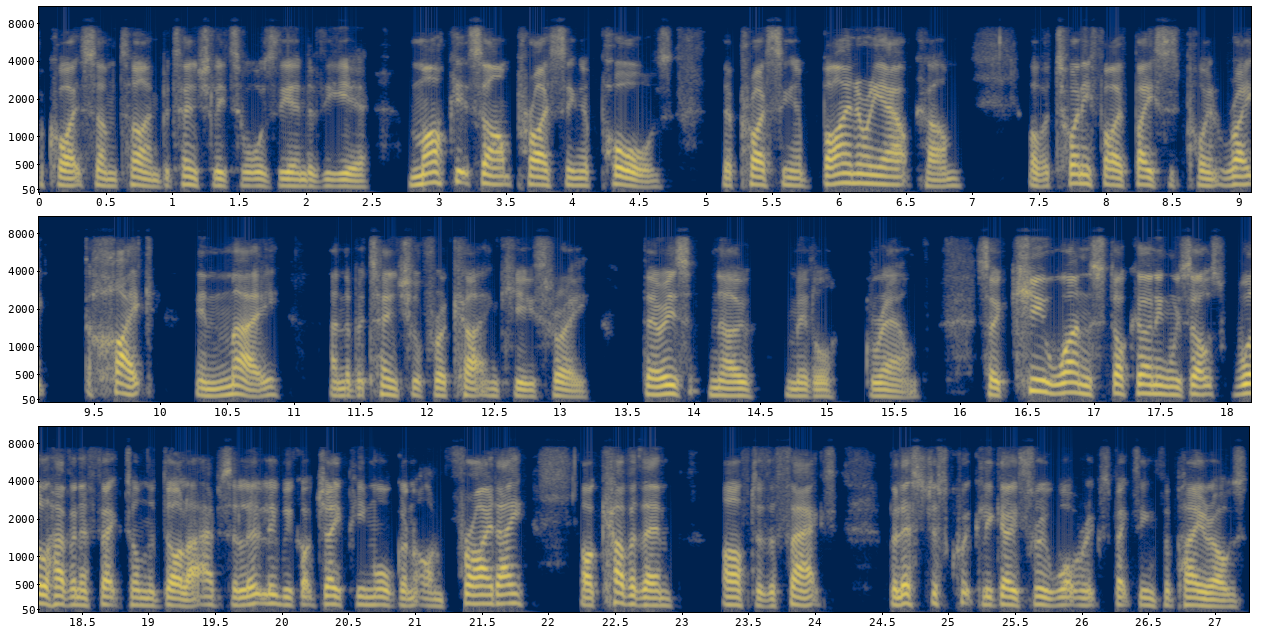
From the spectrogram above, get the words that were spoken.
for quite some time, potentially towards the end of the year. Markets aren't pricing a pause. They're pricing a binary outcome of a 25 basis point rate hike in May and the potential for a cut in Q3. There is no middle ground. So Q1 stock earning results will have an effect on the dollar. Absolutely. We've got JP Morgan on Friday. I'll cover them after the fact, but let's just quickly go through what we're expecting for payrolls.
